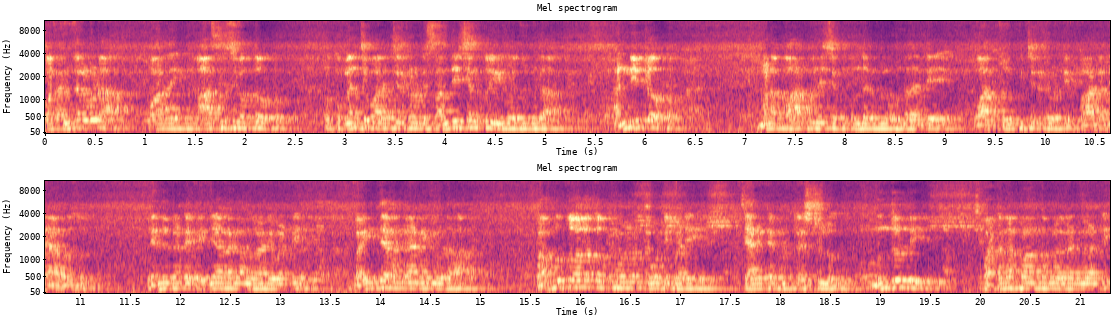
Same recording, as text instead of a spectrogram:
వారందరూ కూడా వారి ఆశీస్సులతో ఒక మంచి వారు ఇచ్చినటువంటి సందేశంతో ఈ రోజు కూడా అన్నిట్లో మన భారతదేశం ముందరంలో ఉన్నదంటే వారు చూపించినటువంటి పాటనే ఆ రోజు. ఎందుకంటే విద్యారంగం కానివ్వండి వైద్య రంగానికి కూడా ప్రభుత్వాలతో పోటీపడి పోటీ చారిటబుల్ ట్రస్టులు ముందుండి పట్టణ ప్రాంతంలో కానివ్వండి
